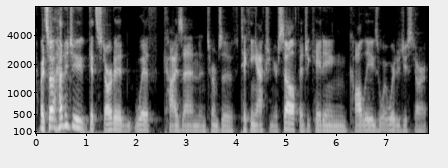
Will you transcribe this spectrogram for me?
All right. So, how did you get started with Kaizen in terms of taking action yourself, educating colleagues? Where, where did you start?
